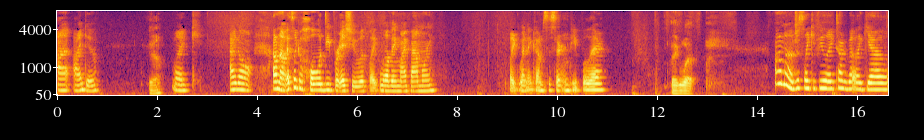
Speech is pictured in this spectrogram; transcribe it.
I I do. Yeah. Like I don't I don't know, it's like a whole deeper issue with like loving my family. Like when it comes to certain people there. Like what? Know, just like if you like talk about like yeah,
